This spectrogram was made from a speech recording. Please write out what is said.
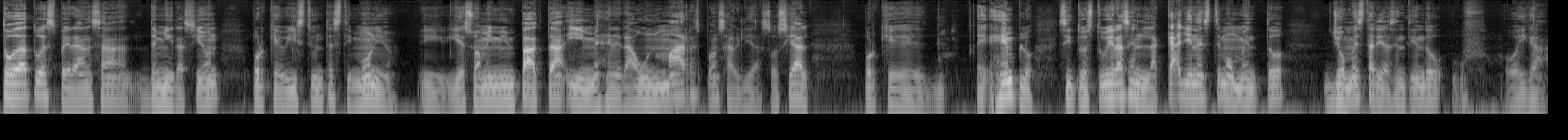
toda tu esperanza de migración porque viste un testimonio. Y, y, eso a mí me impacta y me genera aún más responsabilidad social. Porque, ejemplo, si tú estuvieras en la calle en este momento, yo me estaría sintiendo, oiga,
